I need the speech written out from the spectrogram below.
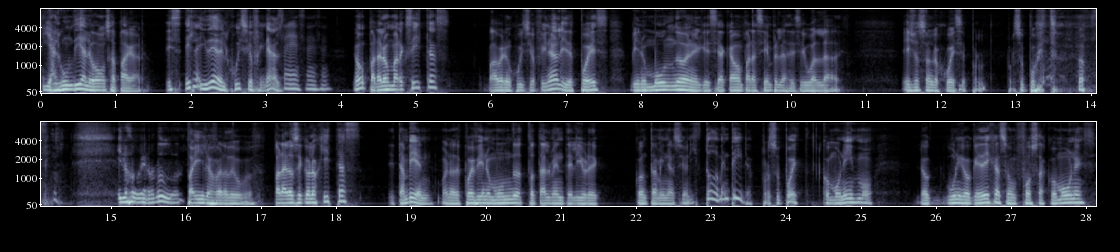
Y algún día lo vamos a pagar. Es, es la idea del juicio final, Sí, sí, sí. ¿no? Para los marxistas va a haber un juicio final y después viene un mundo en el que se acaban para siempre las desigualdades. Ellos son los jueces, por, por supuesto, ¿no? Y los verdugos. y los verdugos. Para los ecologistas eh, también, bueno, después viene un mundo totalmente libre de contaminación. Y es todo mentira, por supuesto. El comunismo lo único que deja son fosas comunes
